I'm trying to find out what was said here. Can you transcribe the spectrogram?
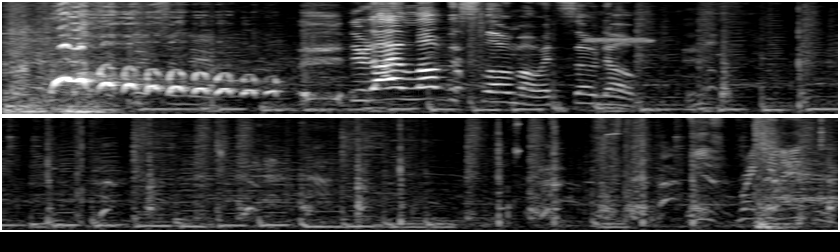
Dude, I love the slow-mo. It's so dope. He's breaking ankles.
